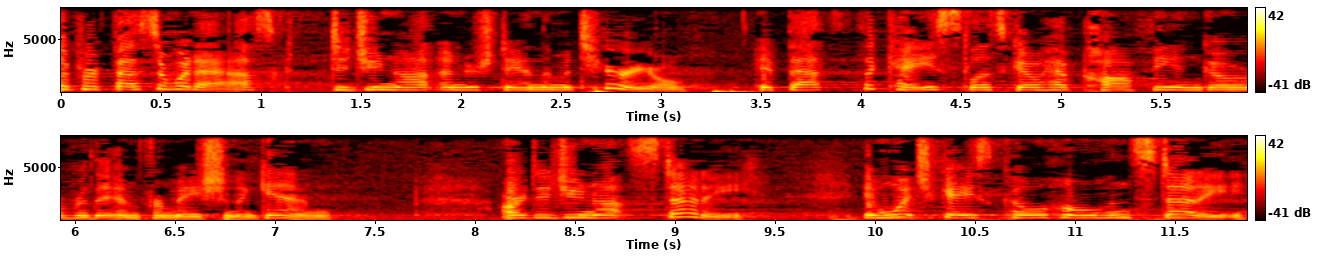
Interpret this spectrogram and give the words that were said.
the professor would ask, Did you not understand the material? If that's the case, let's go have coffee and go over the information again. Or did you not study? In which case, go home and study.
